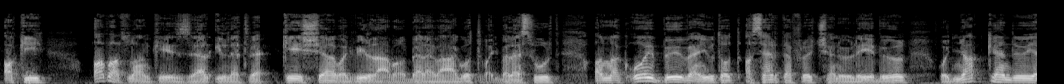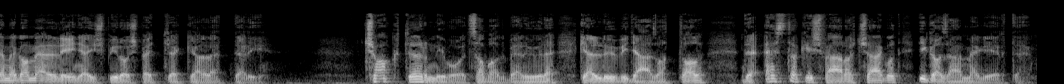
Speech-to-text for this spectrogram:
Aki avatlan kézzel, illetve késsel vagy villával belevágott vagy beleszúrt, annak oly bőven jutott a szerte fröccsenő léből, hogy nyakkendője meg a mellénye is piros pettyekkel lett teli. Csak törni volt szabad belőle, kellő vigyázattal, de ezt a kis fáradtságot igazán megérte.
